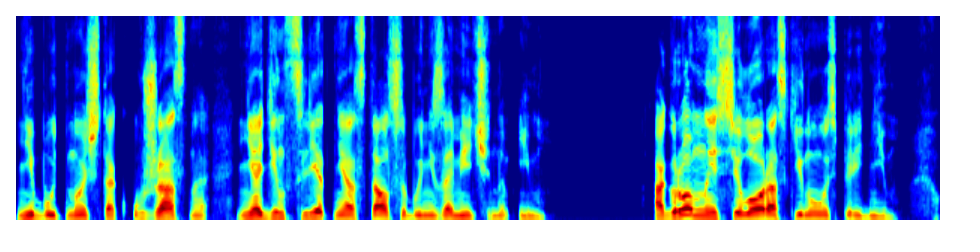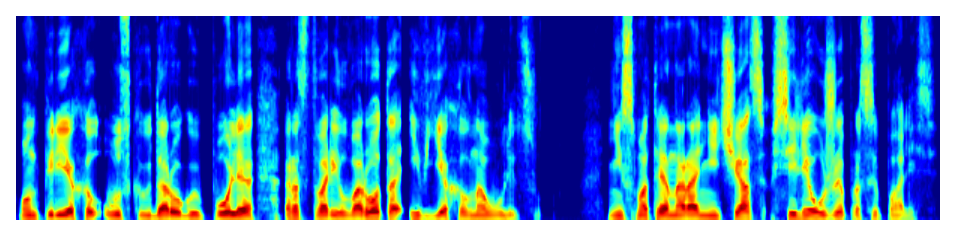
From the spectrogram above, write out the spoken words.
Не будь ночь так ужасна, ни один след не остался бы незамеченным им. Огромное село раскинулось перед ним. Он переехал узкую дорогу поля, растворил ворота и въехал на улицу. Несмотря на ранний час, в селе уже просыпались.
